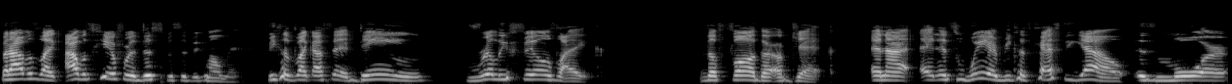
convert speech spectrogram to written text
but I was like, I was here for this specific moment because, like I said, Dean really feels like the father of Jack and I and it's weird because Castiel is more,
